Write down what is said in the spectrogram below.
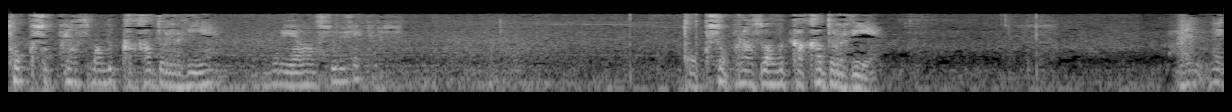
toksoplazmalı kakadır diye buraya sürecekler. Toksoplazmalı kakadır diye. Ben ne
